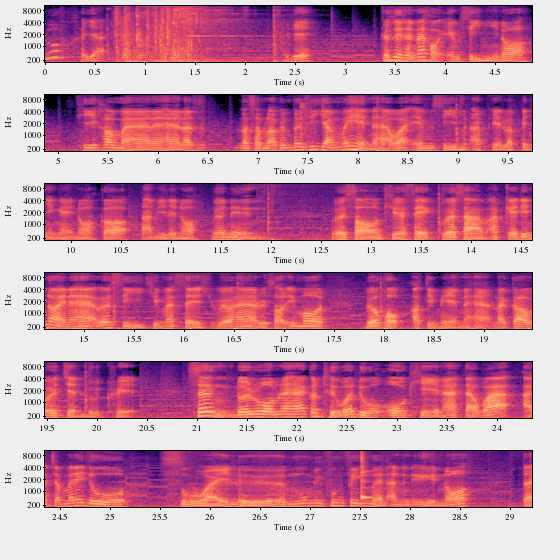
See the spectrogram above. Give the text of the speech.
อู้ขยะโอเค ก็คือทางหน้าของ M4 นี้เนาะที่เข้ามานะฮะแล้วเราสำหรับเพื่อนๆที่ยังไม่เห็นนะฮะว่า M4 มันอัปเกรดแล้วเป็นยังไงเนาะก็ตามนี้เลยเนาะเวลหนึ่งเวลสอง Q Effect เวลสามอัปเกรดนิดหน่อยนะฮะเวลสี่ Q Message เวลห้า Resource Emote เวลหก Ultimate นะฮะแล้วก็เวลเจ็ด Loot Crate ซึ่งโดยรวมนะฮะก็ถือว่าดูโอเคนะ แต่ว่าอาจจะไม่ได้ดูสวยหรือมุ้งมิ้งฟุ้งฟิงเหมือนอันอื่นๆเนาะแต่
